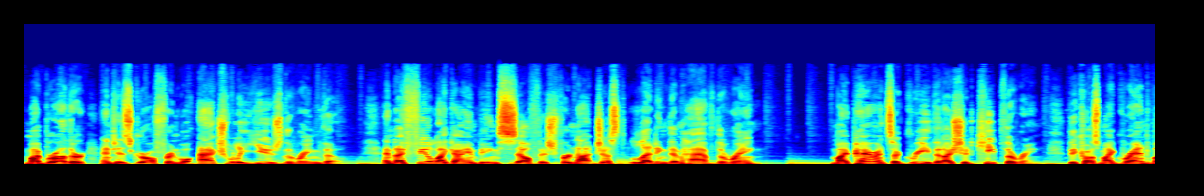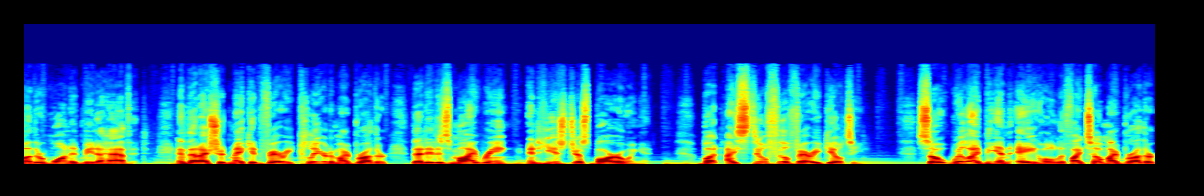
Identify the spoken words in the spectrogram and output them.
My brother and his girlfriend will actually use the ring though, and I feel like I am being selfish for not just letting them have the ring. My parents agree that I should keep the ring because my grandmother wanted me to have it and that I should make it very clear to my brother that it is my ring and he is just borrowing it. But I still feel very guilty. So, will I be an a hole if I tell my brother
